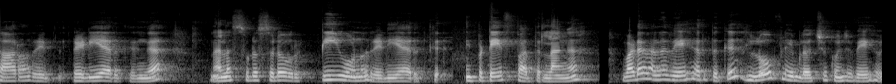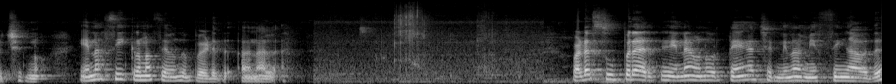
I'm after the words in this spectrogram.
காரம் ரெடி ரெடியாக இருக்குங்க. நல்லா சுட சுட ஒரு டீ ஒன்றும் ரெடியாக இருக்குது இப்போ டேஸ்ட் பார்த்துடலாங்க வடை வந்து வேகிறதுக்கு லோ ஃப்ளேமில் வச்சு கொஞ்சம் வேக வச்சுக்கணும். ஏன்னா சீக்கிரமாக செவந்து போயிடுது அதனால். வடை சூப்பராக இருக்குது என்ன ஒன்று ஒரு தேங்காய் சட்னி தான் மிஸ்ஸிங் ஆகுது.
